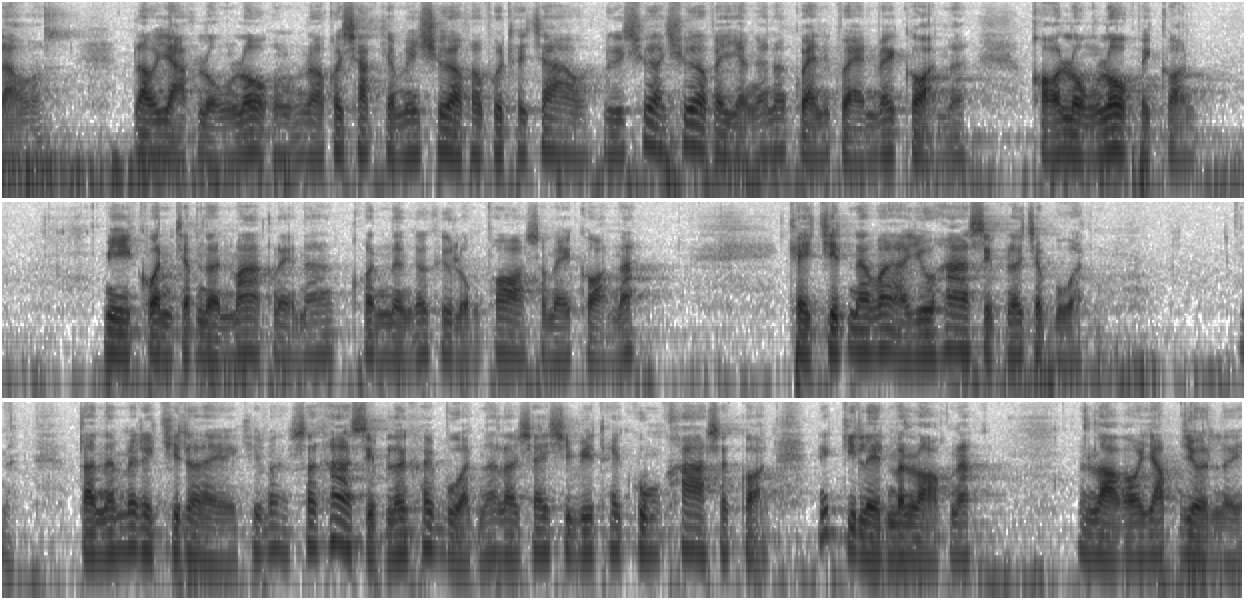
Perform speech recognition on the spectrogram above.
เรา เราอยากหลงโลกเราก็ชักจะไม่เชื่อพระพุทธเจ้า หรือเชื่อเชื่อไปอย่างนั้นนะแขวนแขวนไว้ก่อนนะขอหลงโลกไปก่อน มีคนจำนวนมากเลยนะ คนหนึ่งก็คือหลวงพ่อสมัยก่อนนะเคยคิดนะว่าอายุห้าสิบแล้วจะบวชตอนนั้นไม่ได้คิดอะไรคิดว่าสักห้าสิบแล้วค่อยบวชนะเราใช้ชีวิตให้คุ้มค่าซะก่อนนี่กิเลสมันหลอกนะ มันหลอกเอายับเยินเลย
